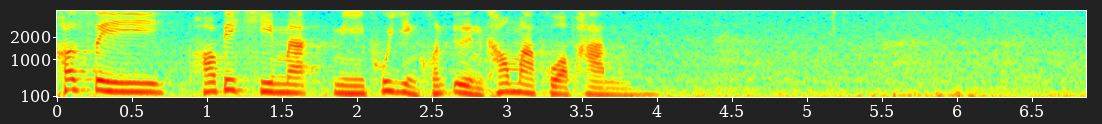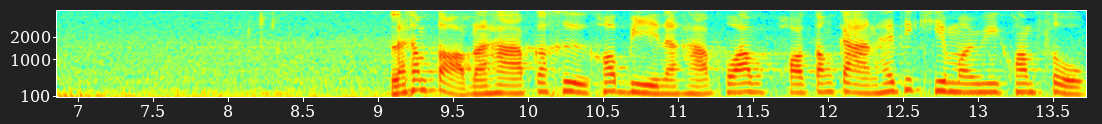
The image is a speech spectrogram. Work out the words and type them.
ข้อ C เพราะพี่คิมอะมีผู้หญิงคนอื่นเข้ามาพัวพันและคำตอบนะครับก็คือข้อ B นะครับ เพราะว่าพอต้องการให้พี่คิมมามีความสุข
